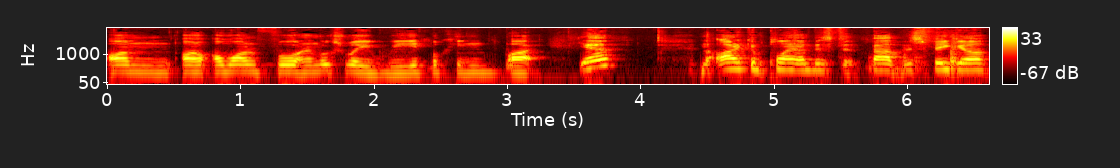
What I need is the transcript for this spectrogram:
on, on on one foot and it looks really weird looking. But yeah, I complain about this about this figure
